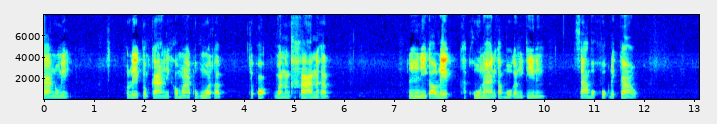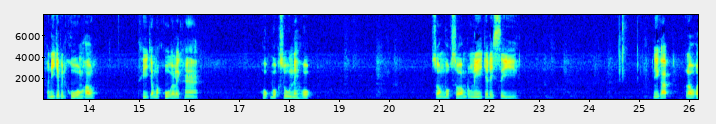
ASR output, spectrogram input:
กลางตรงนี้ เพราะเลขตรงกลางนี่เข้ามาทุกงวดครับ เฉพาะวันอังคารนะครับแล้วทีนี้ก็เอาเลขคู่หน้านี่ครับ บวกกันอีกทีหนึ่งสามบวกหกได้เก้าอันนี้จะเป็นคู่ของเขา ที่จะมาคู่กับเลขห้าหกบวกศูนย์ได้หกสองบวกสองตรงนี้จะได้สี่นี่ครับ เราก็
